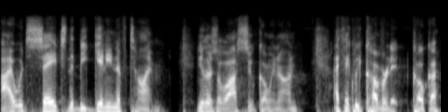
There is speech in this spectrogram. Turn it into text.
I would say to the beginning of time. You know, there's a lawsuit going on. I think we covered it, Coca.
